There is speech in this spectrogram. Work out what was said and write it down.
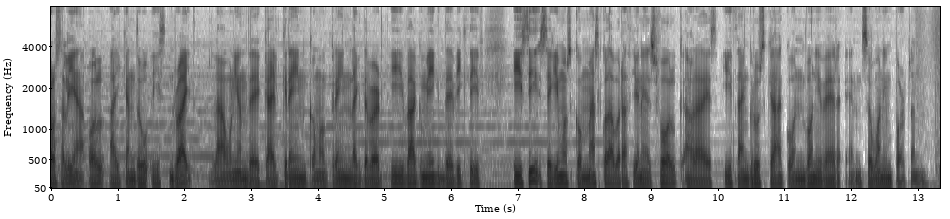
Rosalía, All I Can Do Is Right, la unión de Kyle Crane como Crane Like the Bird y Back Mick de Big Thief. Y sí, seguimos con más colaboraciones folk, ahora es Ethan Gruska con Bon Iver en So Unimportant. Don't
